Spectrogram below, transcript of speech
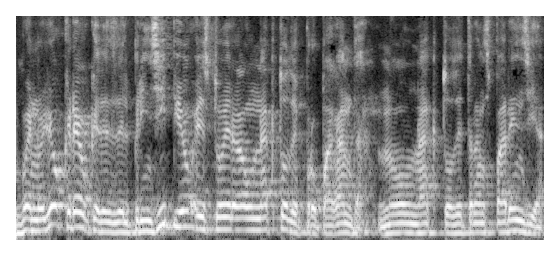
Bueno, yo creo que desde el principio esto era un acto de propaganda, no un acto de transparencia.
